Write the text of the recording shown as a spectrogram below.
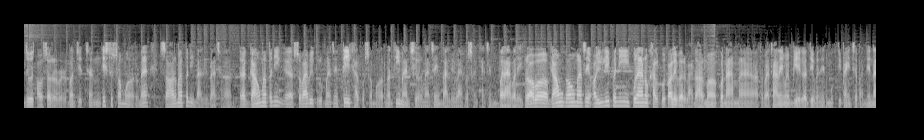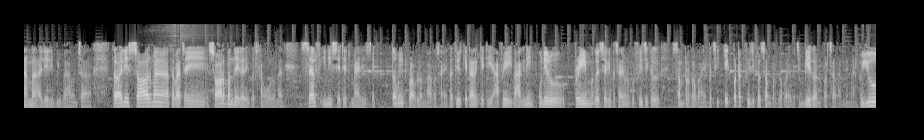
जो अवसरहरूबाट वञ्चित छन् त्यस्तो समूहहरूमा सहरमा पनि बाल विवाह छ र गाउँमा पनि स्वाभाविक रूपमा चाहिँ त्यही खालको समूहहरूमा ती मान्छेहरूमा चाहिँ बाल विवाहको संख्या चाहिँ बराबरै र अब गाउँ गाउँमा चाहिँ अहिले पनि पुरानो खालको कलेबर धर्मको नाममा अथवा चाँदैमा बिहे गरिदियो भने मुक्ति पाइन्छ भन्ने नाममा अलिअलि विवाह हुन्छ। तर अहिले सहरमा अथवा चाहिँ सहर बन्दै गरेको ठाउँहरूमा सेल्फ इनिसिएटेड म्यारिज एकदमै प्रब्लम भएको छ। र त्यो केटा र केटी आफै भाग्ने उनीहरू प्रेम गरिसके पछाडि उनीहरूको फिजिकल सम्पर्क भएपछि एकपटक फिजिकल सम्पर्क भएपछि बिहे गर्नुपर्छ भन्नेमा यो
